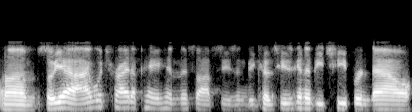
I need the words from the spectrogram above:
Um, so yeah, I would try to pay him this offseason because he's going to be cheaper now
